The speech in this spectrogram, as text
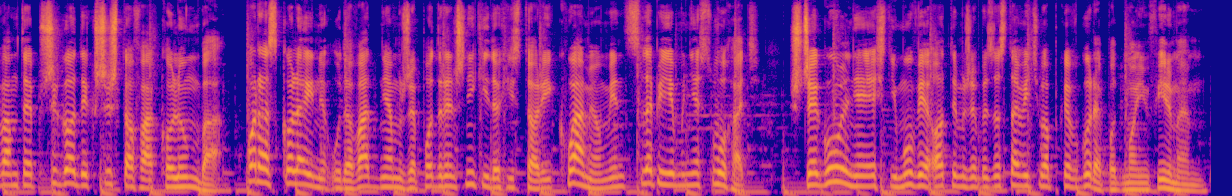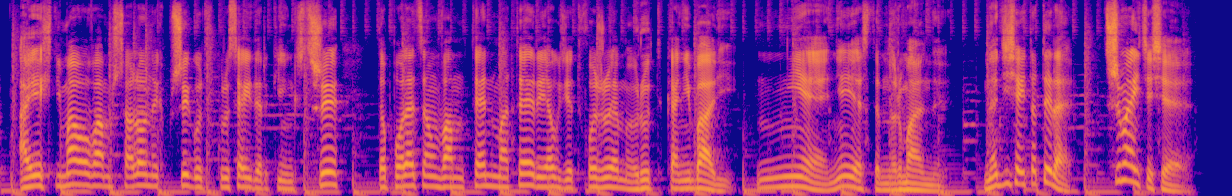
Wam te przygody Krzysztofa Kolumba. Po raz kolejny udowadniam, że podręczniki do historii kłamią, więc lepiej mnie słuchać. Szczególnie jeśli mówię o tym, żeby zostawić łapkę w górę pod moim filmem. A jeśli mało Wam szalonych przygód w Crusader Kings 3, to polecam Wam ten materiał, gdzie tworzyłem ród kanibali. Nie, nie jestem normalny. Na dzisiaj to tyle. Trzymajcie się!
